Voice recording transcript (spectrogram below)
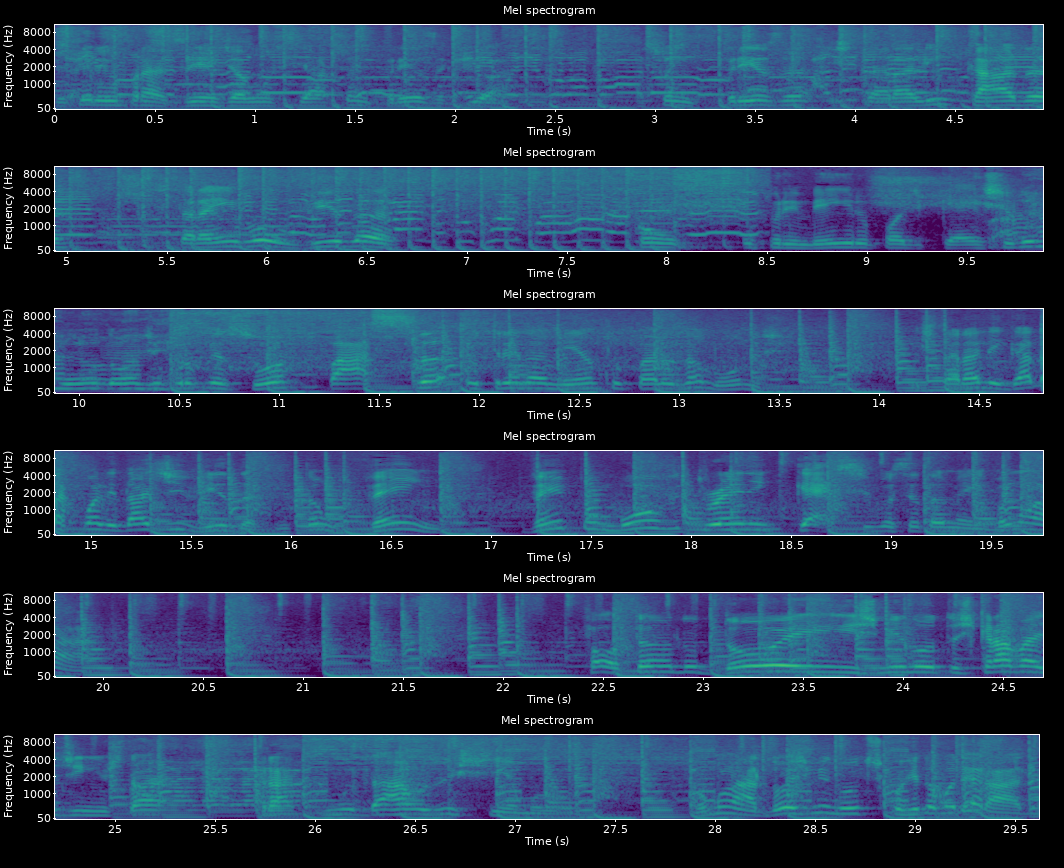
Eu terei o prazer de anunciar a sua empresa aqui, ó. A sua empresa estará linkada, estará envolvida com o primeiro podcast do mundo onde o professor passa o treinamento para os alunos. Estará ligado à qualidade de vida. Então vem, vem pro Move Training Cast você também. Vamos lá. Faltando dois minutos cravadinhos, tá? Para mudarmos o estímulo. Vamos lá, dois minutos, corrida moderada.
